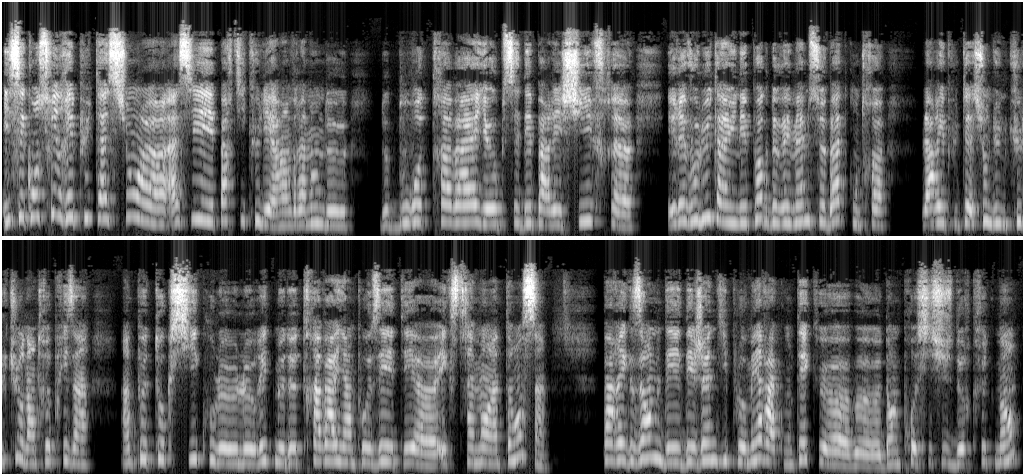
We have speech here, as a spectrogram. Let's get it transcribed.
Il s'est construit une réputation euh, assez particulière, hein, vraiment de, de bourreau de travail obsédé par les chiffres. Euh, et Revolut, à une époque, devait même se battre contre la réputation d'une culture d'entreprise un, peu toxique où le, rythme de travail imposé était euh, extrêmement intense. Par exemple, des, jeunes diplômés racontaient que euh, dans le processus de recrutement,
